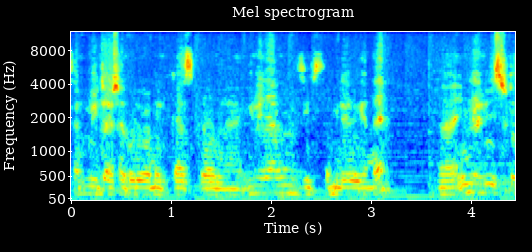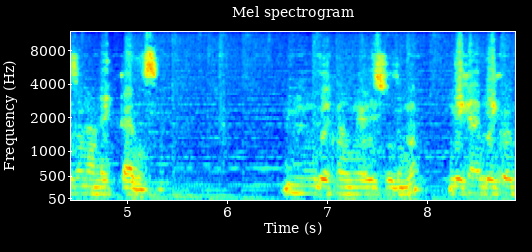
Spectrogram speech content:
সাবমিট আশা করি অনেক কাজ করা যায়। ইমেল এবং জিপ সাবমিটের এখানে ইমেল রেজিস্ট্রের জন্য অনেক কাজ আছে। দেখুন ইমেল রেজিস্ট্রের জন্য। এখানে দেখুন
